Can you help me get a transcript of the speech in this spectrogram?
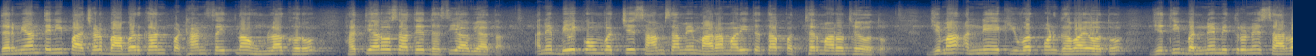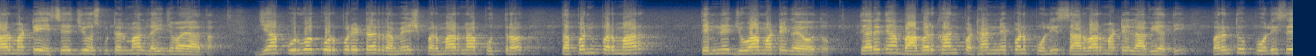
દરમિયાન તેની પાછળ બાબરખાન પઠાણ સહિતના હુમલાખોરો હથિયારો સાથે ધસી આવ્યા હતા અને બે કોમ વચ્ચે સામસામે મારામારી તથા પથ્થરમારો થયો હતો, જેમાં અન્ય એક યુવક પણ ઘવાયો હતો, જેથી બંને મિત્રોને સારવાર માટે એસએસજી હોસ્પિટલમાં લઈ જવાયા હતા. જ્યાં પૂર્વ કોર્પોરેટર રમેશ પરમારના પુત્ર તપન પરમાર તેમને જોવા માટે ગયો હતો. ત્યારે ત્યાં બાબરખાન પઠાણને પણ પોલીસ સારવાર માટે લાવી હતી, પરંતુ પોલીસે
